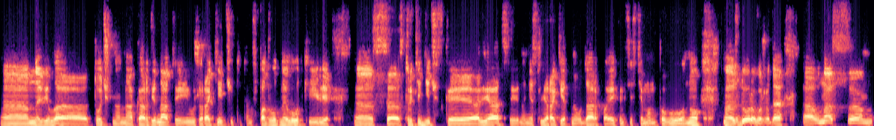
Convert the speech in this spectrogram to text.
э, навела точно на координаты, и уже ракетчики там, с подводной лодки или с стратегической авиации нанесли ракетный удар по этим системам ПВО. Но э, здорово же, да, а у нас эм,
